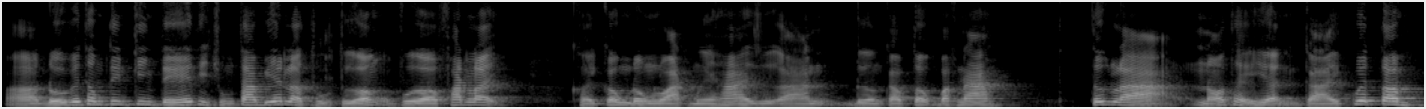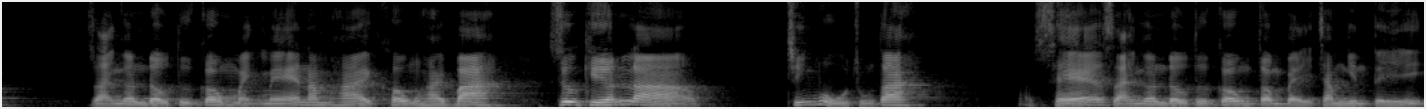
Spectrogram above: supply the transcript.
À, đối với thông tin kinh tế thì chúng ta biết là Thủ tướng vừa phát lệnh khởi công đồng loạt 12 dự án đường cao tốc Bắc Nam. Tức là nó thể hiện cái quyết tâm giải ngân đầu tư công mạnh mẽ năm 2023. Dự kiến là chính phủ chúng ta sẽ giải ngân đầu tư công tầm 700.000 tỷ.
